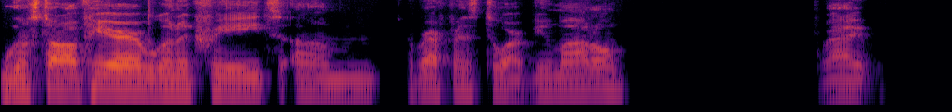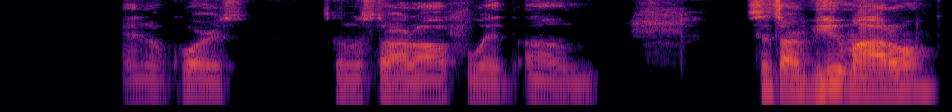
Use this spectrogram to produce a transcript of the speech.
we're going to start off here. We're going to create um, a reference to our view model right? And of course, it's going to start off with um, since our view model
